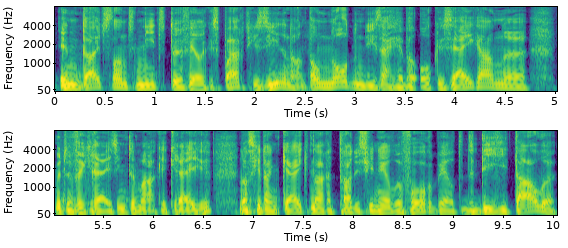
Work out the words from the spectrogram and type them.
in Duitsland niet te veel gespaard, gezien een aantal noden die zij hebben. Ook zij gaan uh, met een vergrijzing te maken krijgen. En als je dan kijkt naar het traditionele voorbeeld, de digitale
